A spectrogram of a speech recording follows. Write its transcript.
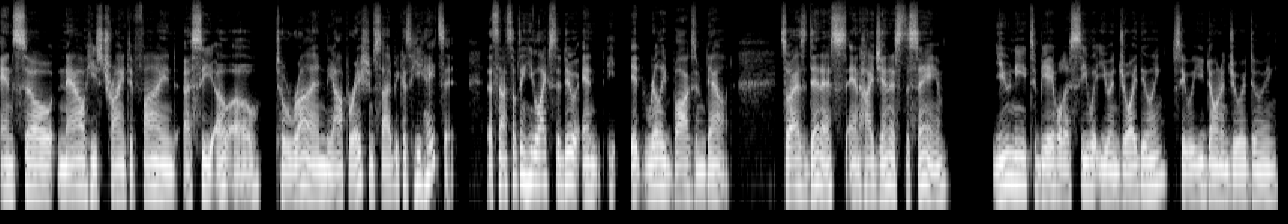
And so now he's trying to find a COO to run the operations side because he hates it. That's not something he likes to do. And he, it really bogs him down. So, as dentists and hygienists, the same, you need to be able to see what you enjoy doing, see what you don't enjoy doing.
